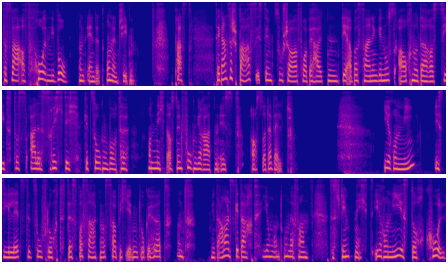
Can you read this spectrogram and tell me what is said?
Das war auf hohem Niveau und endet unentschieden. Passt. Der ganze Spaß ist dem Zuschauer vorbehalten, der aber seinen Genuss auch nur daraus zieht, dass alles richtig gezogen wurde und nicht aus den Fugen geraten ist, außer der Welt. Ironie ist die letzte Zuflucht des Versagens, habe ich irgendwo gehört und mir damals gedacht, jung und unerfahren, das stimmt nicht. Ironie ist doch cool.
